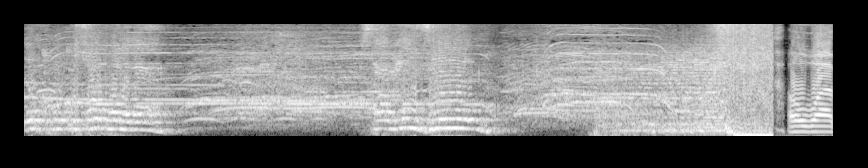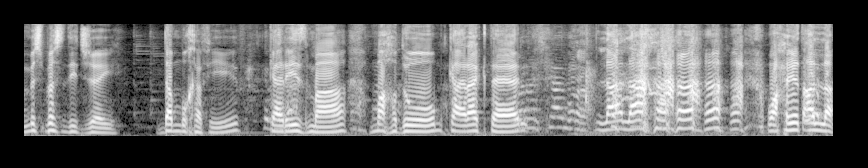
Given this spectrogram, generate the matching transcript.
يمكن اكو صوت ولا لا؟ سامعين زين؟ هو مش بس دي جي دمه خفيف كاريزما مهضوم character لا لا وحياة الله.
